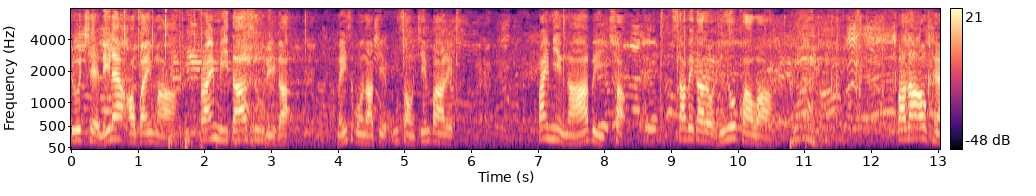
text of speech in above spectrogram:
တိုးချက်လေးလန်းအောက်ပိုင်းမှာ prime မိသားစုတွေက main sponsor ဖြစ်ဥဆောင်ကျင်းပတဲ့ပိုက်မြင့်9ပေ6စာပေကတော့ရိုးရိုးပါဝါပါသားအောက်ခံ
